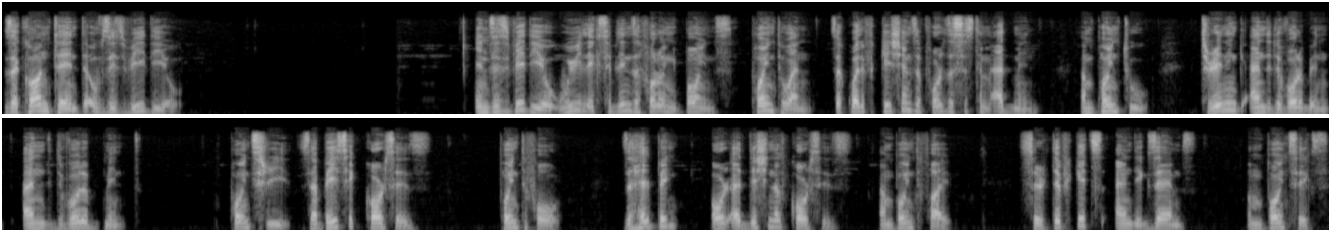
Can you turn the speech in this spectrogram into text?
The content of this video. In this video, we will explain the following points. Point 1. The qualifications for the system admin. And point 2. Training and development and development. Point 3. The basic courses. Point 4. The helping or additional courses. And point 5. Certificates and exams. And point 6.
